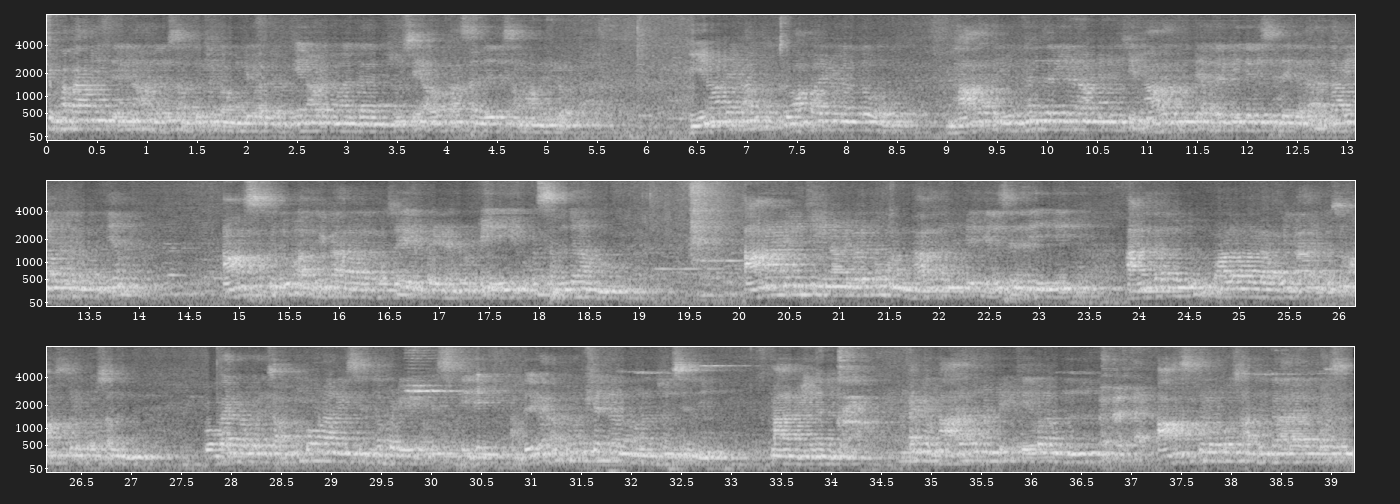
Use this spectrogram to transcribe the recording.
శుభకార్యం జరిగిన అందరూ సంతోషంగా ఉండేవాళ్ళు ఈనాడు మనం దాన్ని చూసే అవకాశం లేదు సమాజంలో ఈనాడే కాదు ద్వాపర యుగంలో భారత యుద్ధం జరిగిన నాటి నుంచి భారతం అంటే అందరికీ తెలిసిందే కదా దాయాదుల మధ్య ఆస్తులు అధికారాల కోసం ఏర్పడినటువంటి ఒక సంగ్రామం ఆనాటి నుంచి ఈనాటి వరకు మనం భారతం అంటే తెలిసినది అన్నదమ్ములు వాళ్ళ వాళ్ళ అధికారం కోసం ఆస్తుల కోసం ఒకరి చంపుకోవడానికి సిద్ధపడేటువంటి స్థితి. అంతే కదా కురుక్షేత్రంలో మనం చూసింది మన మీనది కనుక భారతం అంటే కేవలం ఆస్తుల కోసం అధికారాల కోసం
